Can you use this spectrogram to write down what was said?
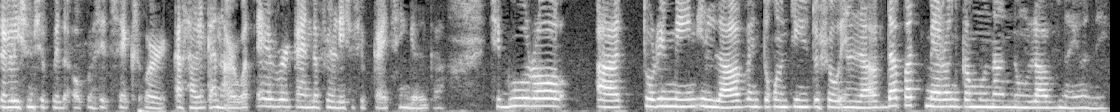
relationship with the opposite sex or kasal ka na or whatever kind of relationship kahit single ka. Siguro, uh, to remain in love and to continue to show in love, dapat meron ka muna nung love na yun eh.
